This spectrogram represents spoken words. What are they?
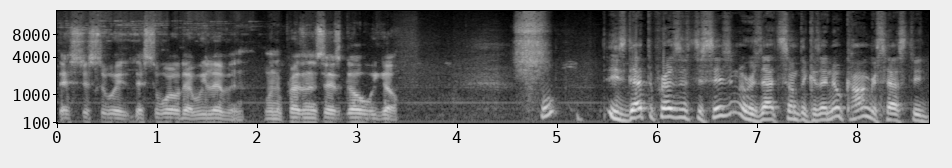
that's just the way. That's the world that we live in. When the president says go, we go. Well, is that the president's decision, or is that something? Because I know Congress has to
